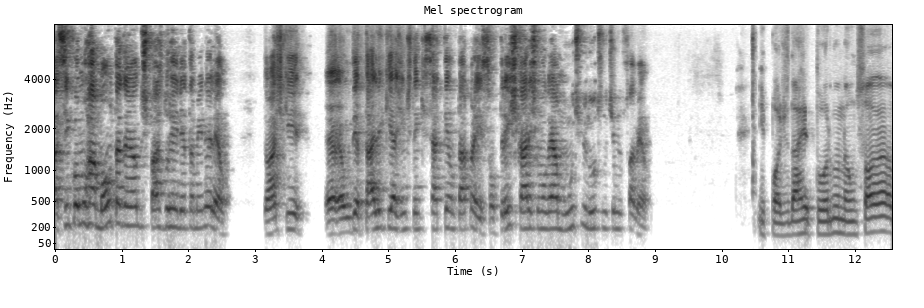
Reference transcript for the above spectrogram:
Assim como o Ramon está ganhando espaço do Renê também no elenco. Então acho que é, é um detalhe que a gente tem que se atentar para isso. São três caras que vão ganhar muitos minutos no time do Flamengo. E pode dar retorno não só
